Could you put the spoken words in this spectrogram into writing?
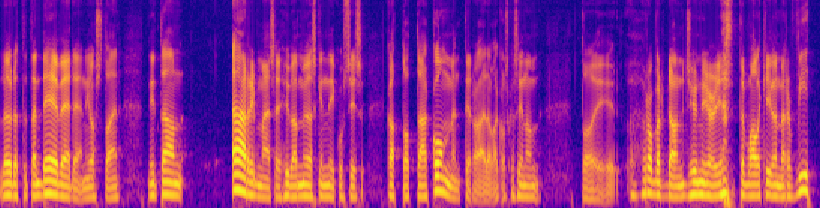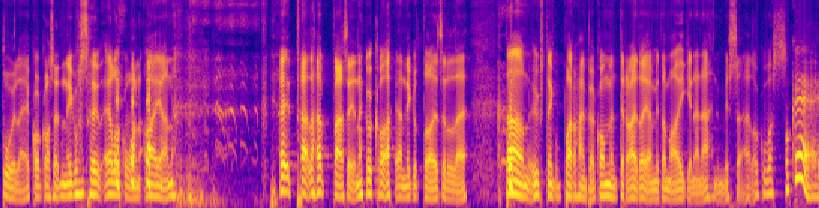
löydätte tämän DVDn jostain, niin tää on äärimmäisen hyvä myöskin niinku siis katsoa tää kommenttiraidella, koska siinä on toi Robert Downey Jr. ja sitten Val Kilmer vittuilee koko sen, niinku sen elokuvan ajan. heittää läppää siinä koko ajan niinku toiselleen. Tää on yksi niinku parhaimpia kommenttiraitoja, mitä mä oon ikinä nähnyt missään elokuvassa. Okei. Okay.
